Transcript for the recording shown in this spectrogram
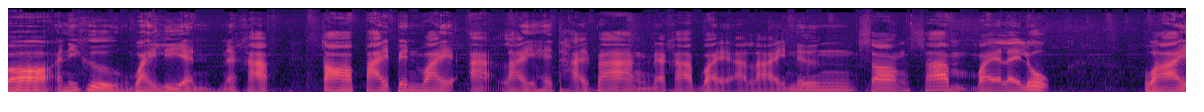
ก็อันนี้คือวัยเรียนนะครับ ต่อไปเป็นวัยอะไรให้ถ่ายบ้างนะครับวัยอะไรหนึ่งสองสามวัยอะไรลูกวัย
